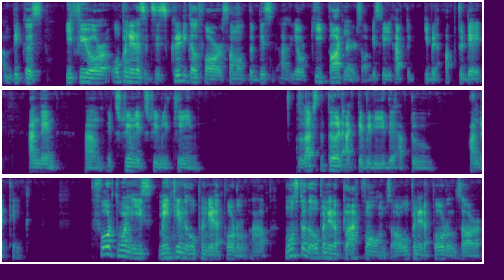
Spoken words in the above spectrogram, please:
uh, because if your open data sets is critical for some of the business, uh, your key partners, obviously you have to keep it up to date and then um, extremely, extremely clean. So that's the third activity they have to undertake. Fourth one is maintain the open data portal. Uh, most of the open data platforms or open data portals are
